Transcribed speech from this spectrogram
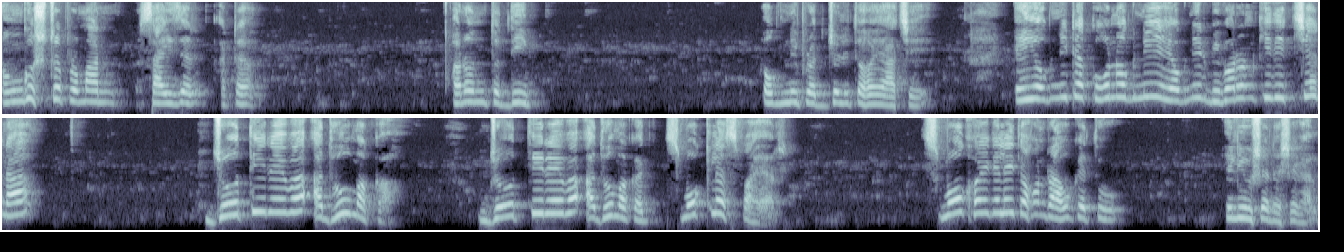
অঙ্গুষ্ঠ প্রমাণ সাইজের একটা অনন্ত দ্বীপ অগ্নি প্রজ্বলিত হয়ে আছে। এই অগ্নিটা কোন অগ্নি? এই অগ্নির বিবরণ কি দিচ্ছে না? জ্যোতিরেব অধুমকা জ্যোতিরেব অধুমকা স্মোকলেস ফায়ার স্মোক হয়ে গেলেই তখন রাহুকেতু ইলিউশন এসে গেল।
